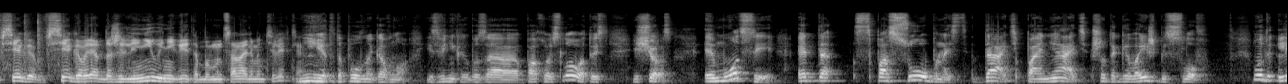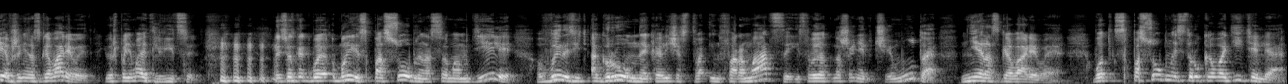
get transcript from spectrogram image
все, все говорят, даже ленивый не говорит об эмоциональном интеллекте. Нет, это полное говно. Извини как бы за плохое слово. То есть, еще раз, эмоции – это способность дать понять, что ты говоришь без слов. Ну, вот лев же не разговаривает, его же понимают львицы. То есть, вот как бы мы способны на самом деле выразить огромное количество информации и свое отношение к чему-то, не разговаривая. Вот способность руководителя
